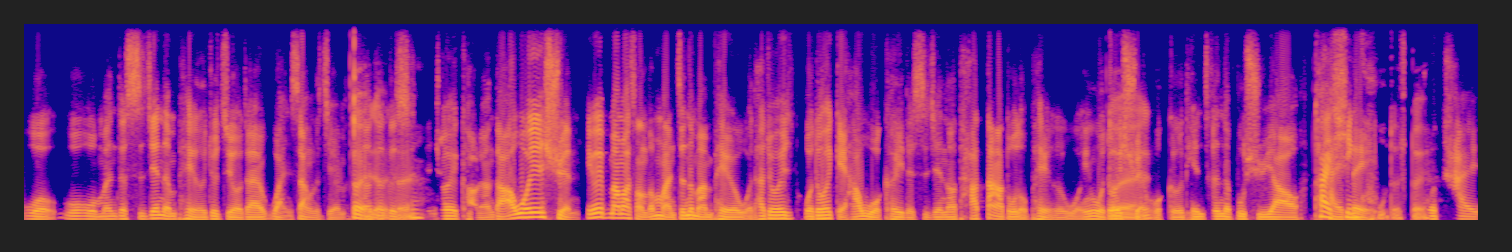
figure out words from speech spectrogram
我我我们的时间能配合就只有在晚上的节目，对，那个时间就会考量到啊，我也选，因为妈妈长都蛮真的蛮配合我，她就会我都会给她我可以的时间，然后她大多都配合我，因为我都会选我隔天真的不需要太辛苦的，对，我太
